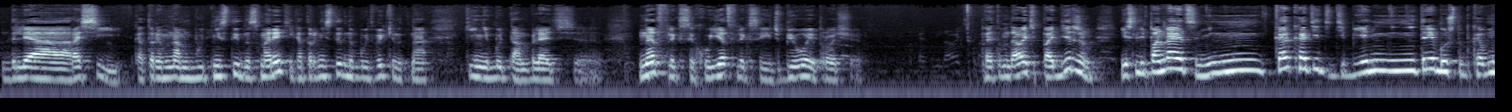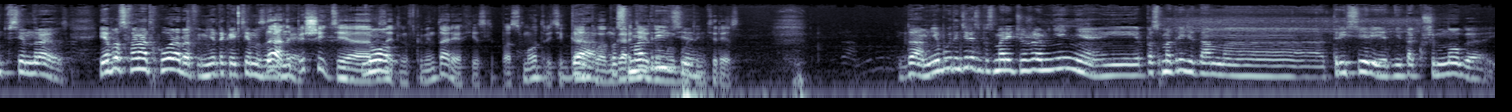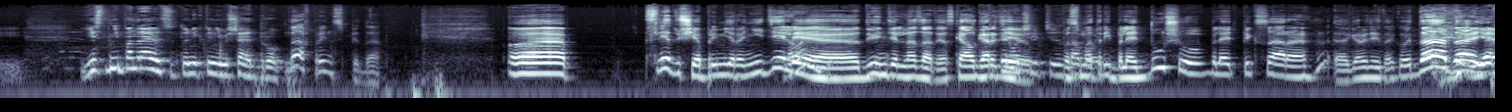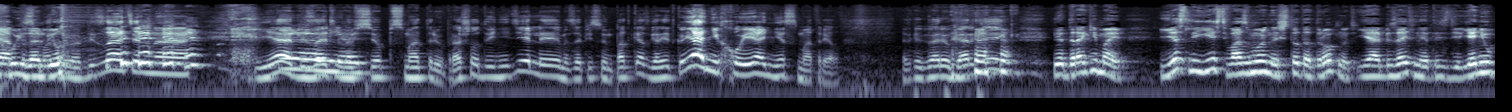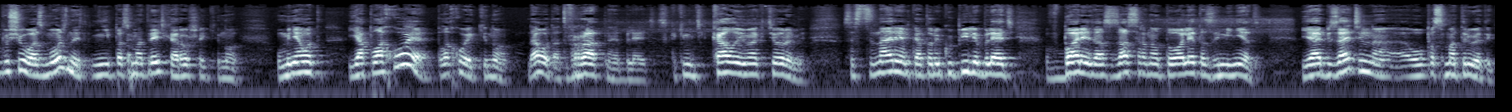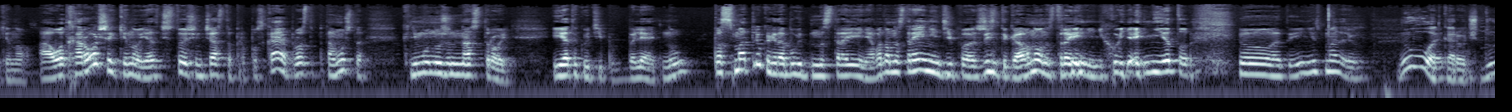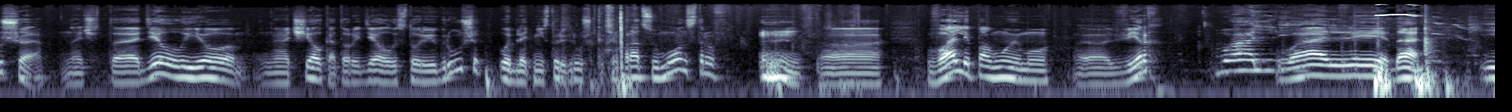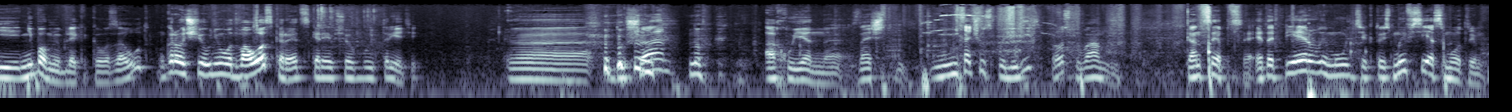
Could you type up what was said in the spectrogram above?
для России, которые нам будет не стыдно смотреть, и которые не стыдно будет выкинуть на какие-нибудь там, блядь, э, Netflix, Хуетфликс, HBO и прочее. Поэтому давайте поддержим. Если не понравится, не, не, как хотите, типа, я не, не требую, чтобы кому-то всем нравилось. Я просто фанат хорроров, и мне такая тема завлекает. Да, напишите Но... обязательно в комментариях, если посмотрите, да, как вам Гордей, думаю, будет интересно. Да, мне будет интересно посмотреть чужое мнение, и посмотрите там э, три серии, это не так уж и много. И если не понравится, то никто не мешает дропнуть. Да, в принципе, да. А, следующая премьера недели, Давай. Э, две недели назад, я сказал Гордею, посмотри, блядь, душу, блядь, Пиксара. Э, Гордей такой, да, да, я посмотрю обязательно. Я обязательно все посмотрю. Прошло две недели, мы записываем подкаст, Гордей такой, я нихуя не смотрел. Я как говорю, Гордей... Нет, дорогие мои, если есть возможность что-то дропнуть, я обязательно это сделаю. Я не упущу возможность не посмотреть хорошее кино. У меня вот, я плохое, плохое кино, да, вот отвратное, блядь, с какими-то каловыми актерами, со сценарием, который купили, блядь, в баре засранного туалета за минет. Я обязательно его посмотрю, это кино. А вот хорошее кино я зачастую очень часто пропускаю, просто потому что к нему нужен настрой. И я такой, типа, блядь, ну, посмотрю, когда будет настроение. А потом настроение, типа, жизнь-то говно, настроения нихуя нету. Вот, и не смотрю. Ну вот, Поэтому... короче, душа. Значит, э, делал ее э, чел, который делал историю игрушек. Ой, блядь, не историю игрушек, а корпорацию монстров. Э, Валли, по-моему. Вверх. Валли. Валли, да. И не помню, блядь, как его зовут. Ну, короче, у него два Оскара, это, скорее всего, будет третий. Душа ну. охуенная. Значит, не хочу спойлерить, просто вам концепция. Это первый мультик, то есть мы все смотрим,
